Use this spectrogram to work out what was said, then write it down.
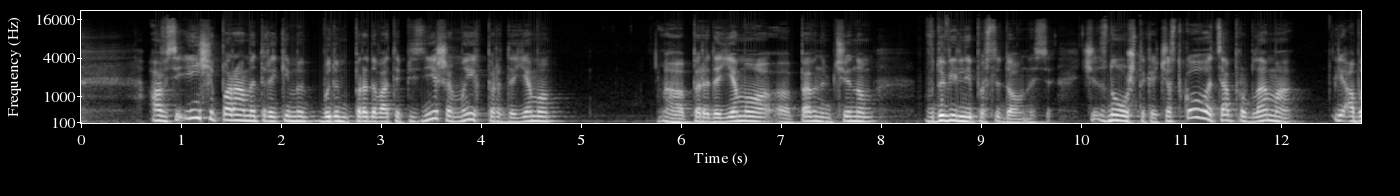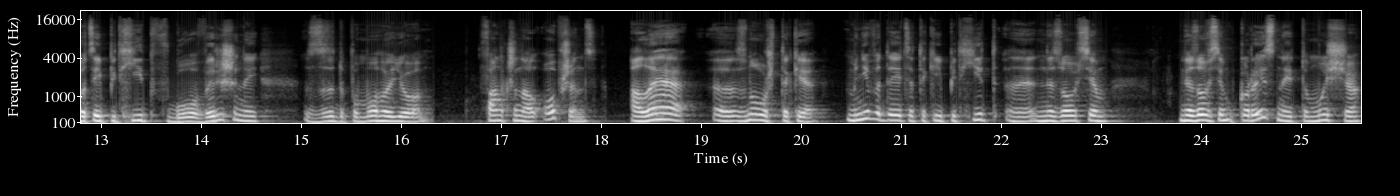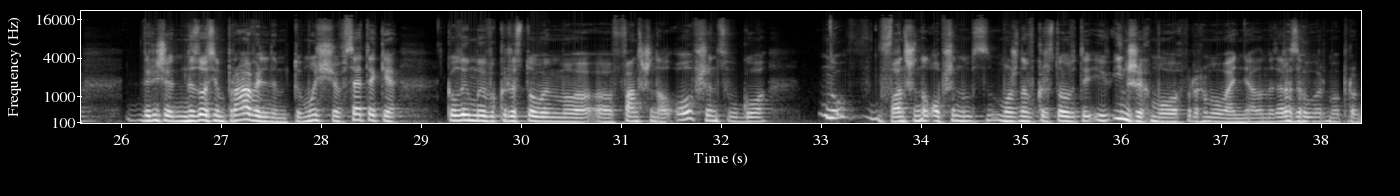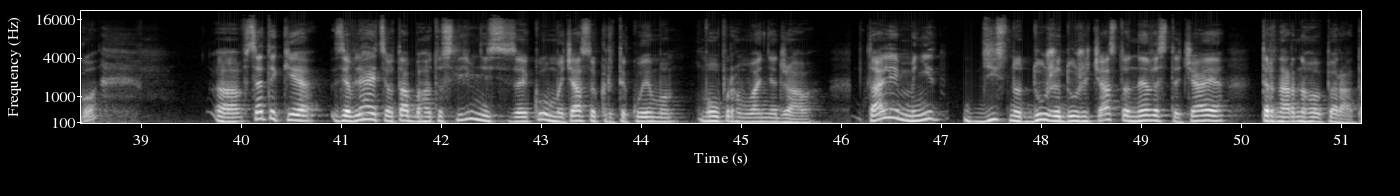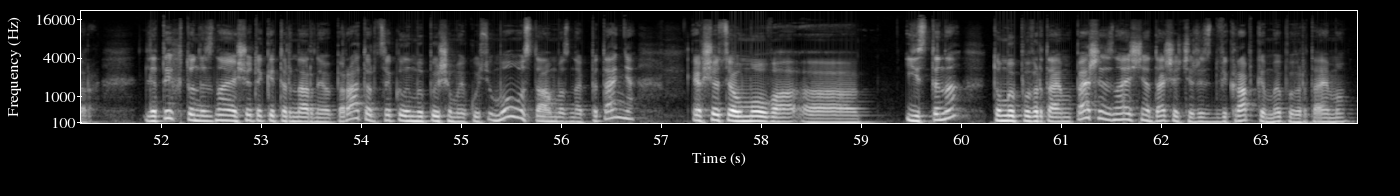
А всі інші параметри, які ми будемо передавати пізніше, ми їх передаємо передаємо певним чином в довільній послідовності. Знову ж таки, частково ця проблема або цей підхід Go вирішений з допомогою functional options, але е, знову ж таки, мені видається, такий підхід е, не зовсім не зовсім корисний, тому що вірніше, не зовсім правильним, тому що все-таки, коли ми використовуємо е, functional options в Go, ну, Functional option можна використовувати і в інших мовах програмування, але ми зараз говоримо про Go. Все-таки з'являється ота багатослівність, за яку ми часто критикуємо мову програмування Java. Далі мені дійсно дуже-дуже часто не вистачає тернарного оператора. Для тих, хто не знає, що таке тернарний оператор, це коли ми пишемо якусь умову, ставимо знак питання. Якщо ця умова істина, то ми повертаємо перше значення, далі через дві крапки ми повертаємо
